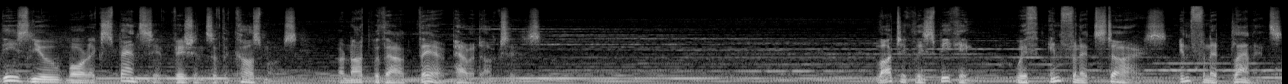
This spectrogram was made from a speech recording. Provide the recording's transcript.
These new, more expansive visions of the cosmos are not without their paradoxes. Logically speaking, with infinite stars, infinite planets,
